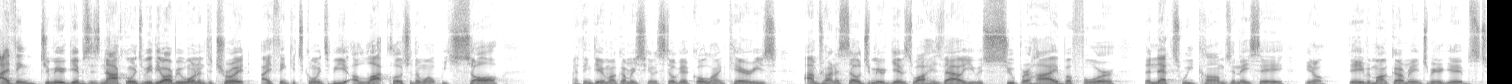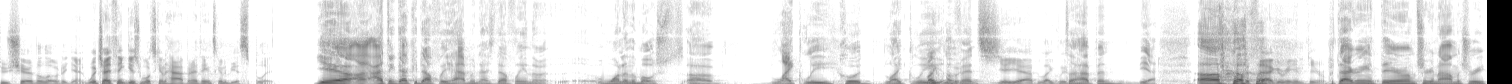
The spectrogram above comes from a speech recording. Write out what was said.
I think Jahmyr Gibbs is not going to be the RB1 in Detroit. I think it's going to be a lot closer than what we saw. I think David Montgomery is going to still get goal line carries. I'm trying to sell Jahmyr Gibbs while his value is super high before the next week comes and they say, you know, David Montgomery and Jahmyr Gibbs to share the load again, which I think is what's going to happen. I think it's going to be a split. Yeah, I, I think that could definitely happen. That's definitely in the one of the most uh, likelihood likely Likelihood. events Yeah, yeah, likely. to happen. Yeah, uh, Pythagorean theorem. Pythagorean theorem, trigonometry.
